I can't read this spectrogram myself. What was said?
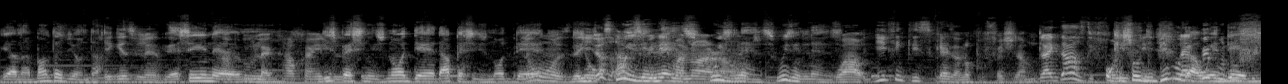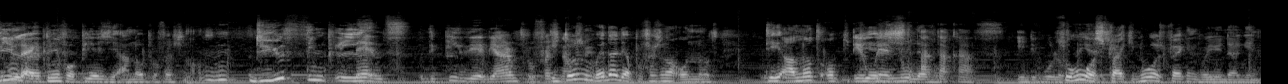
Yeah, and I bantered you on that. against Lens. You were saying um, like how can you this lose? person is not there, that person is not there. No one's there. You So just who asked is in lens? not Who is around. lens? Who is in lens? Wow, do you think these guys are not professional? Like that's the funny Okay, so thing. the people like, that were there, do the feel people that were playing for PSG are not professionals. Do you think Lens the play they, they aren't It professional? doesn't players? whether they are professional or not. They are not up to There were no level. attackers in the whole So who was striking? Who was striking for you in that game?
